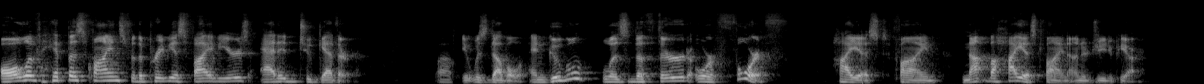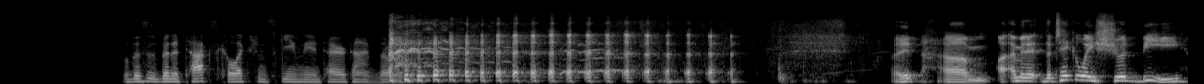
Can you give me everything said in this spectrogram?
all of HIPAA's fines for the previous five years added together. Wow. It was double. And Google was the third or fourth highest fine, not the highest fine under GDPR. So this has been a tax collection scheme the entire time. right. Um, I mean, it, the takeaway should be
